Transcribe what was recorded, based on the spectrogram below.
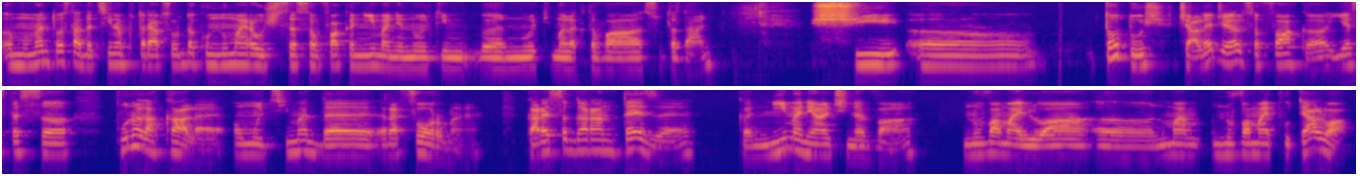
în momentul ăsta deține puterea absolută cum nu mai reușise să o facă nimeni în, ultim, în ultimele câteva sute de ani. Și uh, totuși, ce alege el să facă este să pună la cale o mulțime de reforme care să garanteze că nimeni altcineva nu va mai lua, uh, nu, mai, nu va mai putea lua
